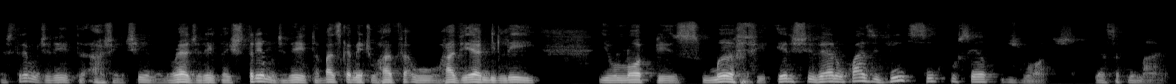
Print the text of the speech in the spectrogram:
a extrema-direita argentina, não é a direita, a extrema-direita, basicamente o Javier Milei e o Lopes Murphy, eles tiveram quase 25% dos votos nessa primária.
